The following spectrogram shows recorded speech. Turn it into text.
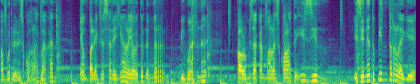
kabur dari sekolah bahkan yang paling seseringnya Leo itu denger di mana kalau misalkan malas sekolah tuh izin. Izinnya tuh pinter lagi ya.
